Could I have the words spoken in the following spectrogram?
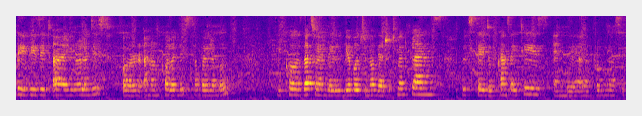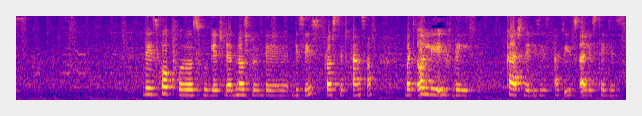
they visit a urologist or an oncologist available because that's when they'll be able to know their treatment plans, which stage of cancer it is, and their prognosis. There is hope for those who get diagnosed with the disease, prostate cancer, but only if they catch the disease at its early stages.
